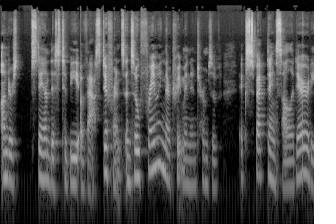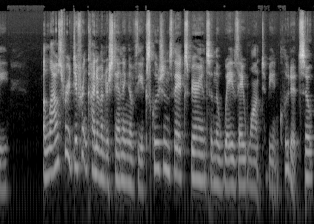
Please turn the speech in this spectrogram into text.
understand this to be a vast difference and so framing their treatment in terms of expecting solidarity allows for a different kind of understanding of the exclusions they experience and the way they want to be included so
